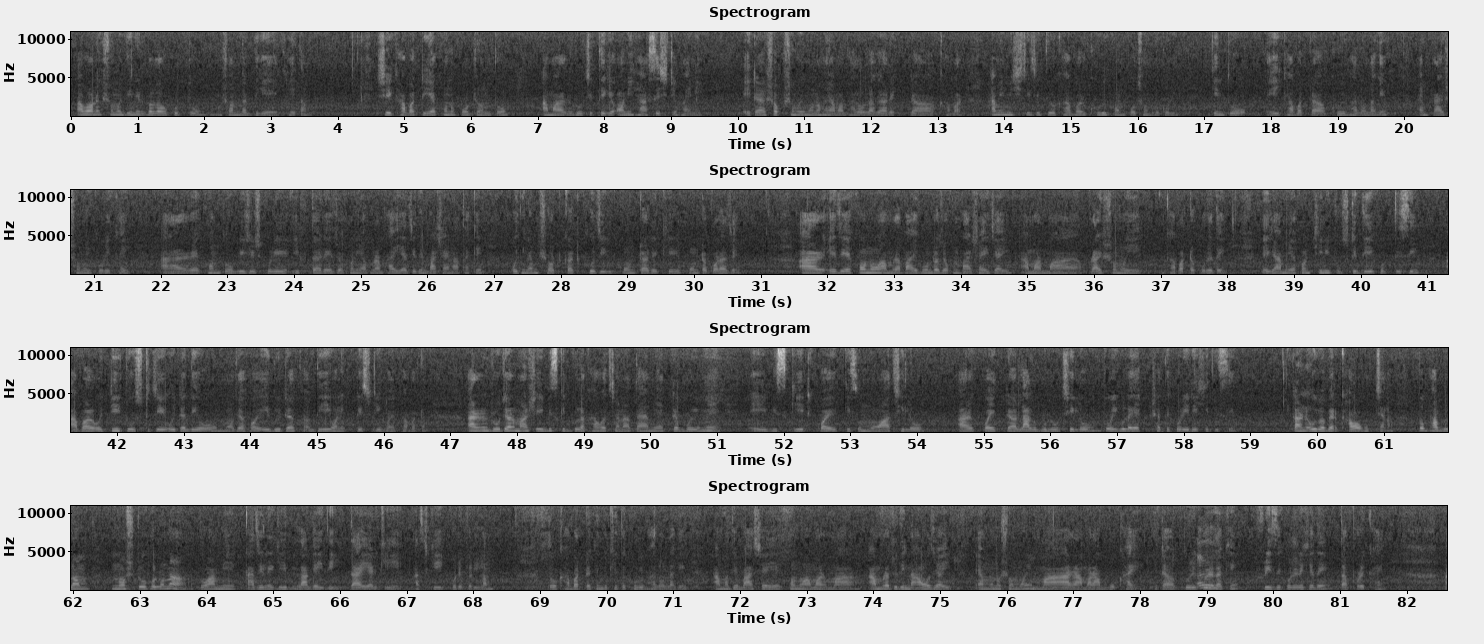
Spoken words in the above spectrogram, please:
আবার অনেক সময় দিনের বেলাও করতো, সন্ধ্যার দিকে খেতাম। সেই খাবারটি এখনও পর্যন্ত আমার রুচির থেকে অনীহা সৃষ্টি হয়নি। এটা সব সময় মনে হয় আমার ভালো লাগার একটা খাবার। আমি মিষ্টি জাতীয় খাবার খুবই কম পছন্দ করি, কিন্তু এই খাবারটা খুবই ভালো লাগে। আমি প্রায় সময় করে খাই। আর এখন তো বিশেষ করে ইফতারে যখনই আপনার ভাইয়া যেদিন বাসায় না থাকে ওই দিন আমি শর্টকাট খুঁজি কোনটা রেখে কোনটা করা যায়। আর এই যে এখনও আমরা ভাই বোনরা যখন বাসায় যাই, আমার মা প্রায় সময় খাবারটা করে দেয়। এই যে আমি এখন চিনি টোস্টি দিয়ে করতেছি। আবার ওই টি টোস্ট যে ওইটা দিয়েও মজা হয়। এই দুইটা দিয়েই অনেক টেস্টি হয় খাবারটা। আর রোজার মাস এই বিস্কিটগুলো খাওয়া হচ্ছে না, তাই আমি একটা বইমে এই বিস্কিট, কয়েক কিছু মোয়া ছিল আর কয়েকটা লালগুলো ছিল, তো ওইগুলো একসাথে করে রেখে দিছি। কারণ ওইভাবে আর খাওয়া হচ্ছে না। তো ভাবলাম নষ্ট হলো না, তো আমি কাজে লেগে লাগাই দিই, তাই আর কি আজকেই করে ফেললাম। তো খাবারটা কিন্তু খেতে খুবই ভালো লাগে। আমাদের বাসায় এখনও আমার মা আমরা যদি নাও যাই এমনও সময় মা আর আমার আব্বু খায়। এটা তৈরি করে রাখে ফ্রিজে করে রেখে দেয় তারপরে খায়।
